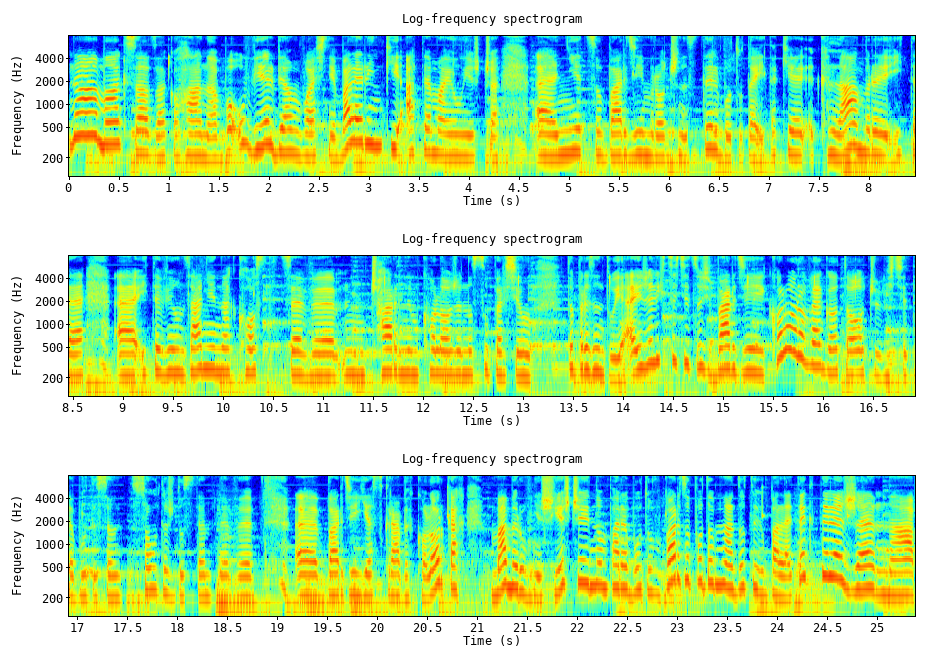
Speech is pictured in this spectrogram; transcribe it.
na maksa zakochana, bo uwielbiam właśnie balerinki, a te mają jeszcze e, nieco bardziej mroczny styl, bo tutaj takie klamry i te, e, i te wiązanie na kostce w mm, czarnym kolorze, no super się to prezentuje. A jeżeli chcecie coś bardziej kolorowego, to oczywiście te buty są, są też dostępne w e, bardziej jaskrawych kolorkach. Mamy również jeszcze jedną parę butów, bardzo podobna do tych baletek, tyle że na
